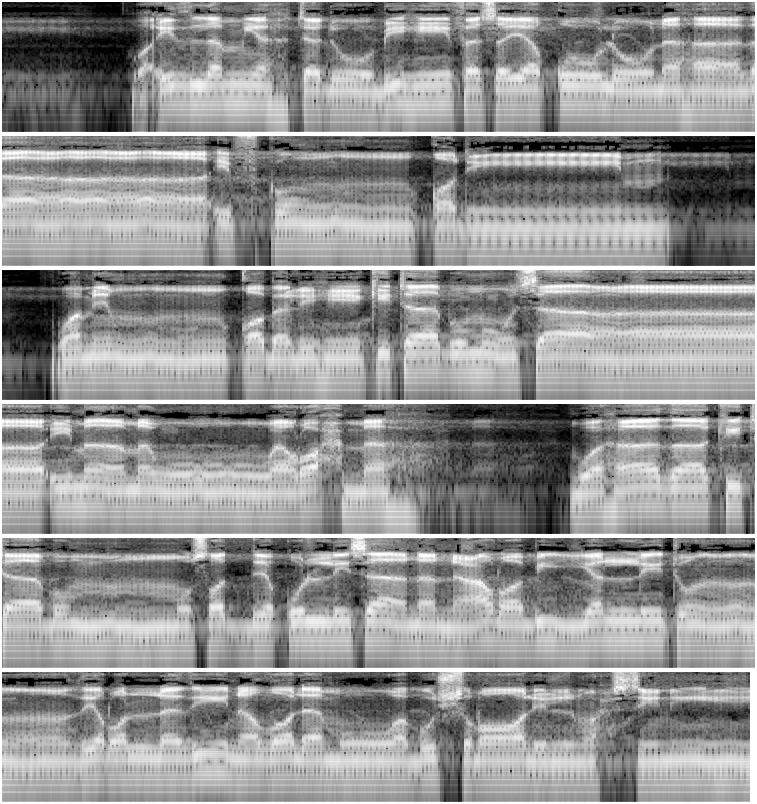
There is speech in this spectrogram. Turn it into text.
واذ لم يهتدوا به فسيقولون هذا افك قديم ومن قبله كتاب موسى اماما ورحمه وهذا كتاب مصدق لسانا عربيا لتنذر الذين ظلموا وبشرى للمحسنين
